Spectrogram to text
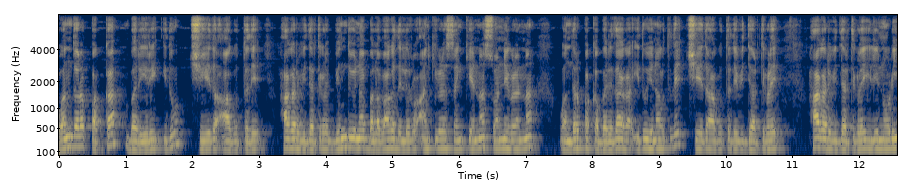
ಒಂದರ ಪಕ್ಕ ಬರೆಯಿರಿ, ಇದು ಛೇದ ಆಗುತ್ತದೆ. ಹಾಗಾದರೆ ವಿದ್ಯಾರ್ಥಿಗಳ, ಬಿಂದುವಿನ ಬಲಭಾಗದಲ್ಲಿರುವ ಅಂಕಿಗಳ ಸಂಖ್ಯೆಯನ್ನು, ಸೊನ್ನೆಗಳನ್ನು ಒಂದರ ಪಕ್ಕ ಬರೆದಾಗ ಇದು ಏನಾಗುತ್ತದೆ? ಛೇದ ಆಗುತ್ತದೆ ವಿದ್ಯಾರ್ಥಿಗಳೇ. ಹಾಗಾದರೆ ವಿದ್ಯಾರ್ಥಿಗಳೇ, ಇಲ್ಲಿ ನೋಡಿ,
